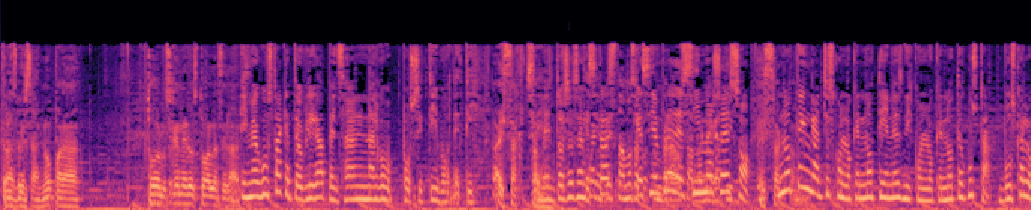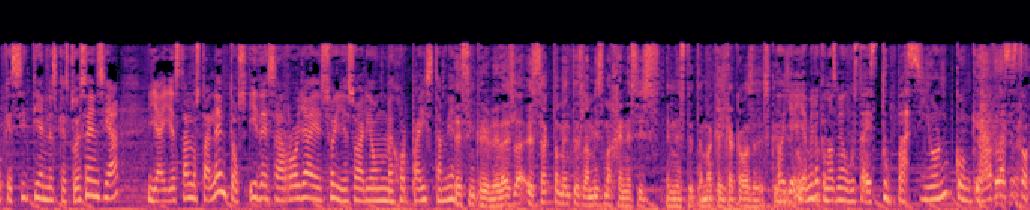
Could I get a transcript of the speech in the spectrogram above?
transversal, ¿no? Para todos los géneros, todas las edades. Y me gusta que te obliga a pensar en algo positivo de ti. Exactamente. entonces encuentras que siempre, decimos eso. No te enganches con lo que no tienes ni con lo que no te gusta. Busca lo que sí tienes, que es tu esencia, y ahí están los talentos. Y desarrolla eso y eso haría un mejor país también. Es increíble. Es la, exactamente es la misma génesis en este tema que el que acabas de describir. Oye, y a mí lo que más me gusta es tu pasión con que hablas esto.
